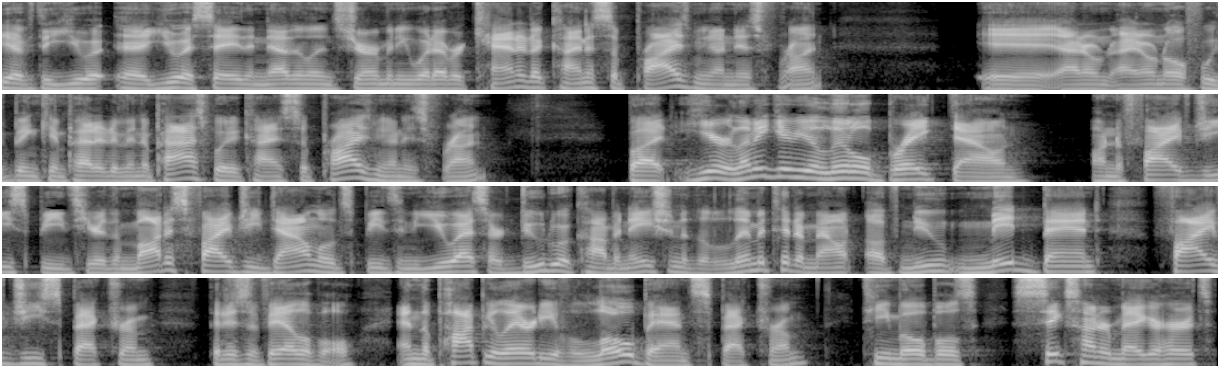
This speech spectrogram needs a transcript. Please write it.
You have the U uh, USA, the Netherlands, Germany, whatever. Canada kind of surprised me on this front. It, I don't I don't know if we've been competitive in the past, but it kind of surprised me on his front. But here, let me give you a little breakdown on the 5G speeds here. The modest 5G download speeds in the US are due to a combination of the limited amount of new mid-band 5G spectrum that is available and the popularity of low-band spectrum, T-Mobile's 600 megahertz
